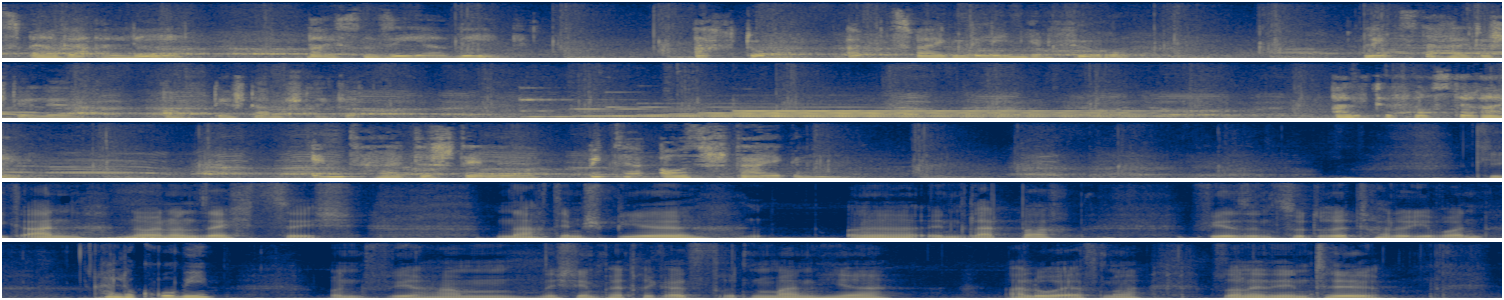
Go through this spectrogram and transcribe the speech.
Landsberger Allee, Weißenseer Weg. Achtung, abzweigende Linienführung. Letzte Haltestelle auf der Stammstrecke. Alte Försterei. Endhaltestelle, bitte aussteigen. Kick an 69 nach dem Spiel äh, in Gladbach. Wir sind zu dritt. Hallo Yvonne. Hallo Grubi. Und wir haben nicht den Patrick als dritten Mann hier. Hallo erstmal, sondern den Till.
